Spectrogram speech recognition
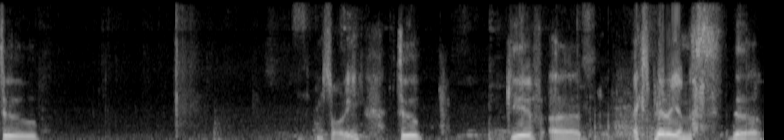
to I'm sorry, to give uh, experience the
